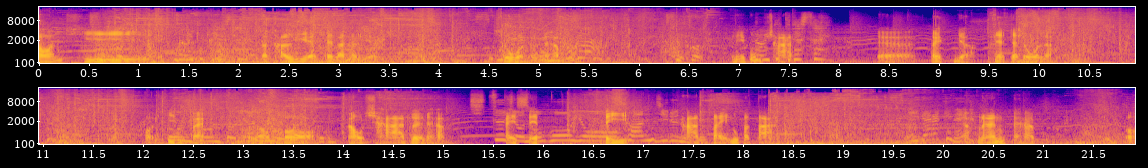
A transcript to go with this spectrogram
ตอนที่ลาทาเลียใช้ลาทาเลียโดนนะครับ อันนี้ผมชาร์จเออเอ้ยเดี๋ยวเนี่ยจะโดนแล้วพอฮิวไปเราก็เอาชาร์จเลยนะครับไปเซตตีชาร์จใส่ลูกกระตาจากนั้นนะครับก็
